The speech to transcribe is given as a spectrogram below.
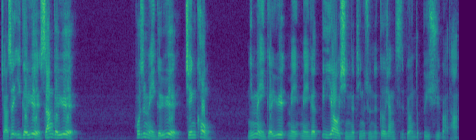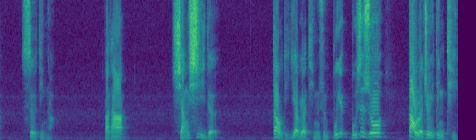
假设一个月、三个月，或是每个月监控，你每个月每每个必要型的停损的各项指标，你都必须把它设定好。把它详细的到底要不要停损？不要不是说到了就一定停，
